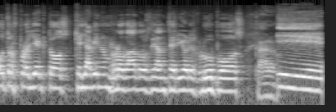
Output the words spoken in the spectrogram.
otros proyectos que ya vienen rodados de anteriores grupos. Claro. Y,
